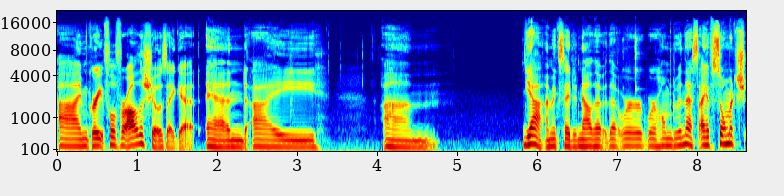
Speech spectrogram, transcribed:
I'm grateful for all the shows I get. And I, um, yeah, I'm excited now that, that we're, we're home doing this. I have so much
